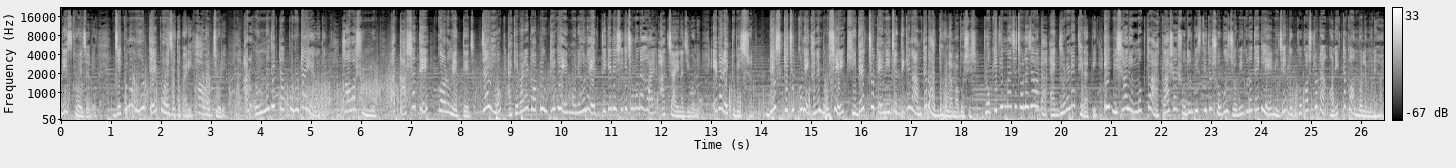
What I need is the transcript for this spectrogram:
রিস্ক হয়ে যাবে। যে কোনো মুহূর্তে পড়ে যেতে পারি হাওয়ার জোরে। আর অন্য দিকটা পুরোটাই আলাদা। হাওয়া শূন্য। তার সাথে গরমের তেজ। যাই হোক একেবারে টপে উঠে গিয়ে মনে হলো এর থেকে বেশি কিছু মনে হয় আর চাই না জীবনে। এবার একটু বিশ্রাম। বেশ কিছুক্ষণ এখানে বসে খিদের চোটে নিচের দিকে নামতে বাধ্য হলাম অবশেষে। প্রকৃতির মাঝে চলে যাওয়াটা এক ধরনের থেরাপি। এই বিশাল উন্মুক্ত আকাশ আর সুদূর বিস্তৃত সবুজ জমিগুলো দেখলে নিজের দুঃখ কষ্টটা অনেকটা কম বলে মনে হয়।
